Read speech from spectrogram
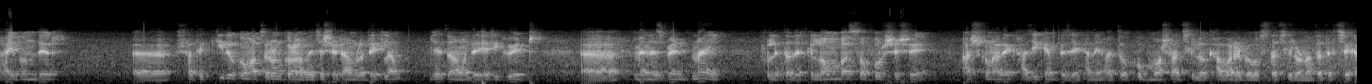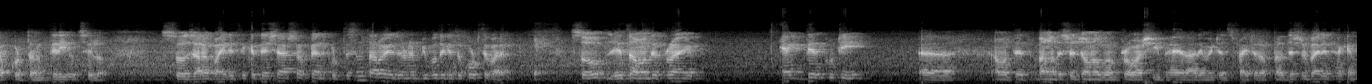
ভাই বোনদের সাথে কি রকম আচরণ করা হয়েছে সেটা আমরা দেখলাম। যেহেতু আমাদের এডিকুয়েট ম্যানেজমেন্ট নাই, ফলে তাদেরকে লম্বা সফর শেষে আশকোনার এক হাজি ক্যাম্পে যেখানে হয়তো খুব মশা ছিল, খাবারের ব্যবস্থা ছিল না, তাদের চেক আপ করতে অনেক দেরি হচ্ছিল। সো যারা বাইরে থেকে দেশে আসার প্ল্যান করতেছেন, তারাও এই ধরনের বিপদে কিন্তু পড়তে পারেন। সো যেহেতু আমাদের প্রায় এক দেড় কোটি আমাদের বাংলাদেশের জনগণ, প্রবাসী ভাইয়েরা রেমিটেন্স ফাইটার আপনারা দেশের বাইরে থাকেন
